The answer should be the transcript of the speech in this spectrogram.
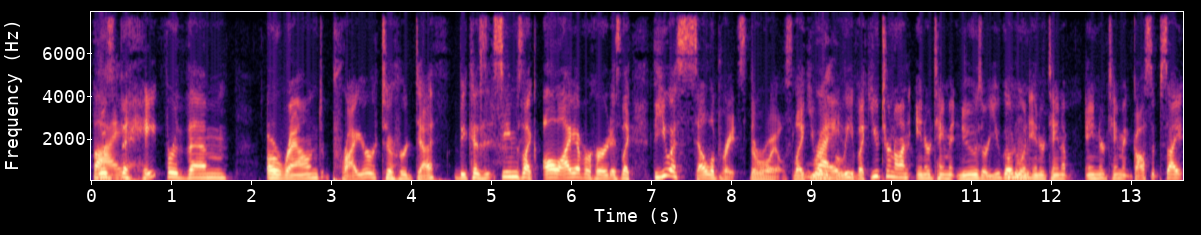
by Was the hate for them around prior to her death? Because it seems like all I ever heard is like the US celebrates the royals. Like you wouldn't believe. Like you turn on entertainment news or you go to Mm-hmm. an entertainment entertainment gossip site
